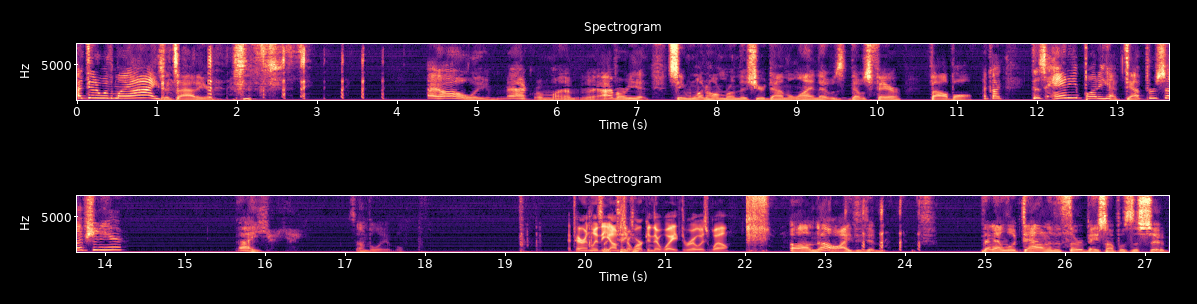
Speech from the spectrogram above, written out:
I did it with my eyes. It's out of here. Holy mackerel! I've already seen one home run this year down the line that was that was fair, foul ball. Like, does anybody have depth perception here? Ay, ay, ay. It's unbelievable. Apparently, it's the like umps taking... are working their way through as well. Oh no! I then I looked down, and the third base ump was the suit.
